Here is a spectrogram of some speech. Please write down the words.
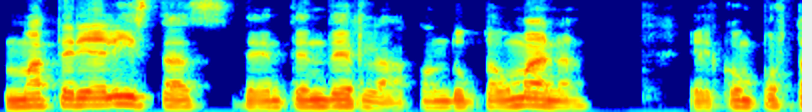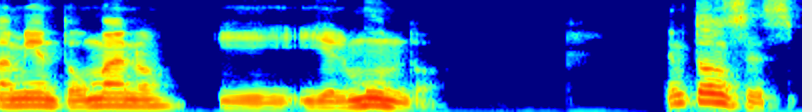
materialistas de entender la conducta humana, el comportamiento humano y, el mundo. Entonces,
